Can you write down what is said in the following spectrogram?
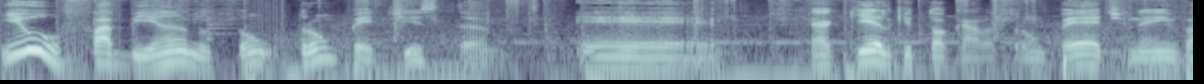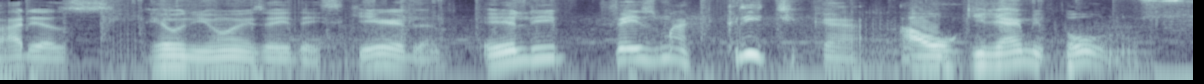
E o Fabiano, tom, trompetista, é, é aquele que tocava trompete né, em várias reuniões aí da esquerda, ele fez uma crítica ao Guilherme Boulos,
